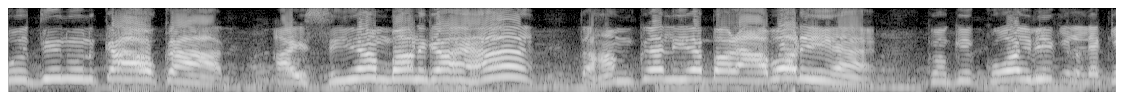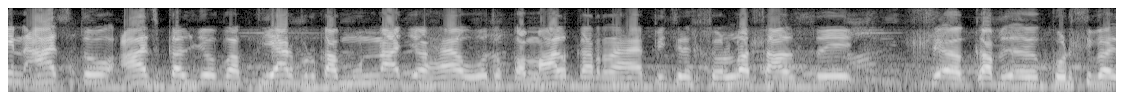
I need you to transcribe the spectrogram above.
उस दिन उनका औकात। आई सीएम बन गए हैं तो हमके लिए बराबर ही हैं क्योंकि कोई भी लेकिन आज तो आजकल जो बख्तियारपुर का मुन्ना जो है वो तो कमाल कर रहा है। पिछले 16 साल से स- कुर्सी पर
